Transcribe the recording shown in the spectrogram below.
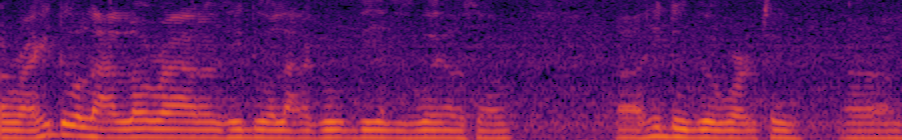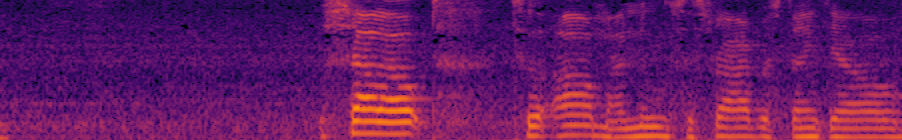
lowrider, he do a lot of lowriders. He do a lot of group bids as well. So uh, he do good work too. Um, shout out to all my new subscribers. Thank y'all.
